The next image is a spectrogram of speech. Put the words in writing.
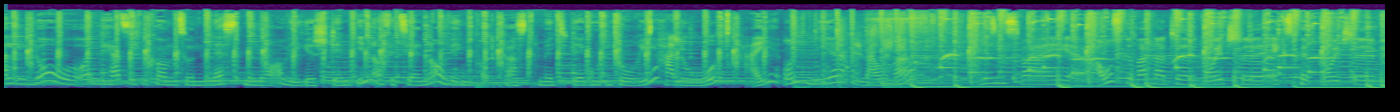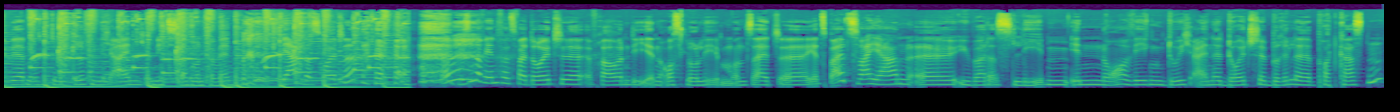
Hallo und herzlich willkommen zu Nest Norwegisch, dem inoffiziellen Norwegen-Podcast mit der guten Tori. Hallo. Hi und mir, Laura. Wir sind zwei ausgewanderte Deutsche, Expat-Deutsche. Wir werden uns mit den Begriffen nicht einig und nichts darf man verwenden. Wir klären das heute. Wir sind auf jeden Fall zwei deutsche Frauen, die in Oslo leben und seit äh, jetzt bald zwei Jahren äh, über das Leben in Norwegen durch eine deutsche Brille podcasten.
